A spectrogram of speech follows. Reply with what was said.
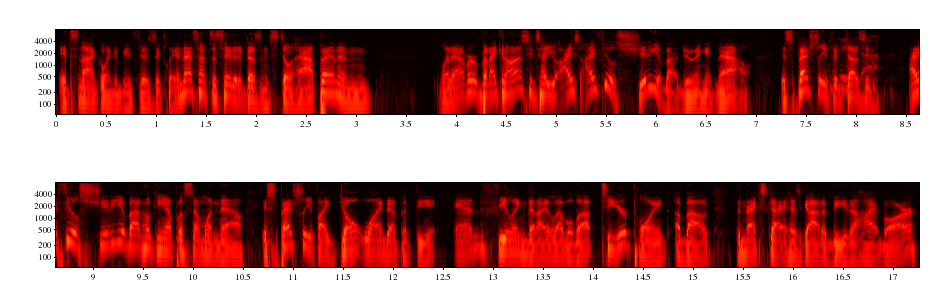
It's not going to be physically, and that's not to say that it doesn't still happen and whatever. But I can honestly tell you, I I feel shitty about doing it now, especially if it doesn't. that. I feel shitty about hooking up with someone now, especially if I don't wind up at the end feeling that I leveled up. To your point about the next guy has got to be the high bar.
